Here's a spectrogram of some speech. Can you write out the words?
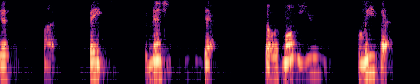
distance, time, space, dimension, even death. So as long as you believe that,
